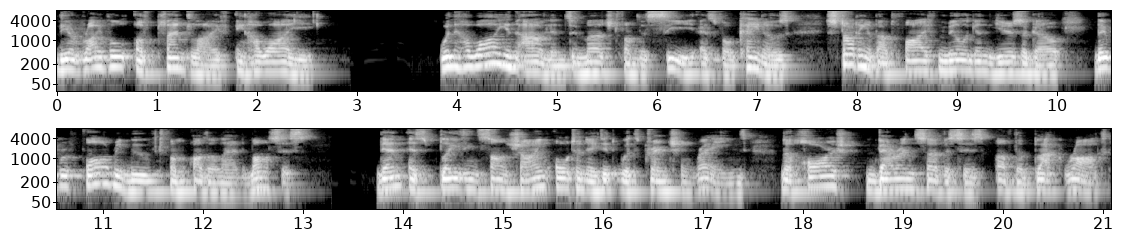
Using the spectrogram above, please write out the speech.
The arrival of plant life in Hawaii. When the Hawaiian Islands emerged from the sea as volcanoes, starting about 5 million years ago, they were far removed from other land masses. Then, as blazing sunshine alternated with drenching rains, the harsh, barren surfaces of the black rocks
